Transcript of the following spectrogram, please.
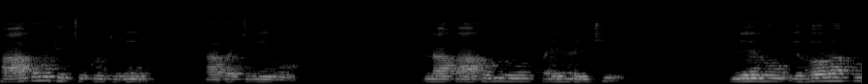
పాపము తెచ్చుకుంటుని కాబట్టి నీవు నా పాపమును పరిహరించి నేను యహోవాకు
